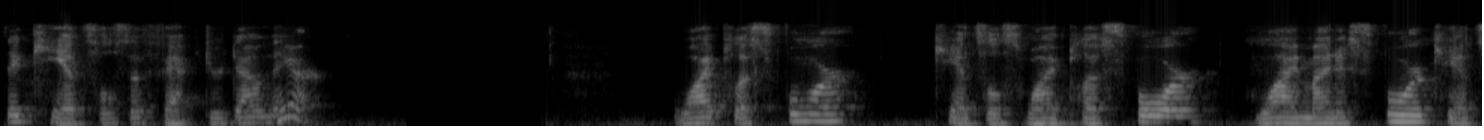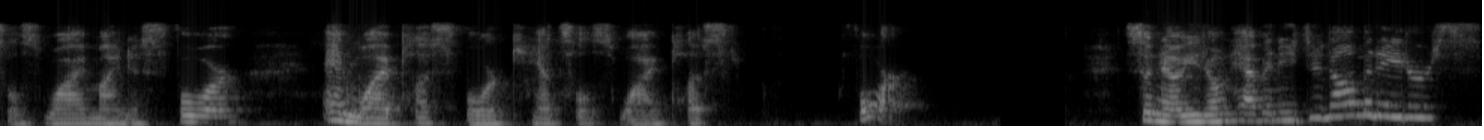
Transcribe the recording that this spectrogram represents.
that cancels a factor down there. y plus 4 cancels y plus 4, y minus 4 cancels y minus 4, and y plus 4 cancels y plus 4. So now you don't have any denominators.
